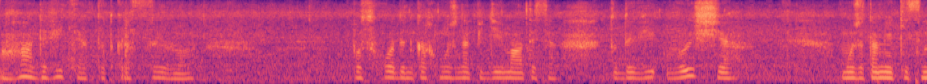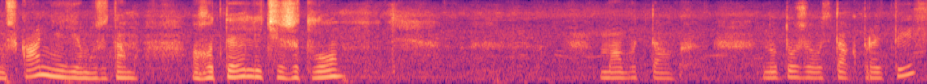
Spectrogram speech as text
ага, дивіться, як тут красиво. По сходинках можна підійматися туди вище. Може там якісь мешкання є, може там готелі чи житло. Мабуть, так. Ну теж ось так пройтись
